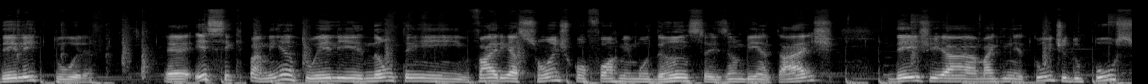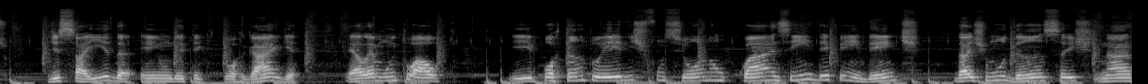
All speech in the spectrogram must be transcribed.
de leitura. É, esse equipamento ele não tem variações conforme mudanças ambientais desde a magnitude do pulso de saída em um detector Geiger, ela é muito alto e, portanto, eles funcionam quase independente das mudanças na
